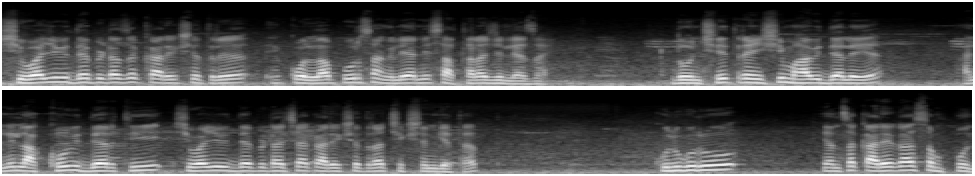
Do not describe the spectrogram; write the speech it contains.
शिवाजी विद्यापीठाचं कार्यक्षेत्र हे कोल्हापूर सांगली आणि सातारा जिल्ह्याचं आहे. दोनशे त्र्याऐंशी महाविद्यालयं आणि लाखो विद्यार्थी शिवाजी विद्यापीठाच्या कार्यक्षेत्रात शिक्षण घेतात. कुलगुरू यांचा कार्यकाळ संपून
